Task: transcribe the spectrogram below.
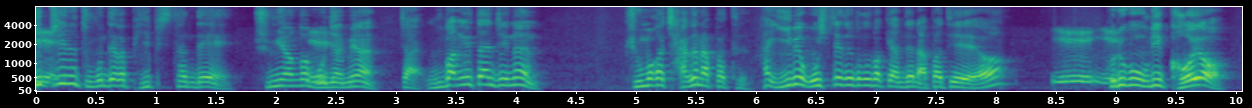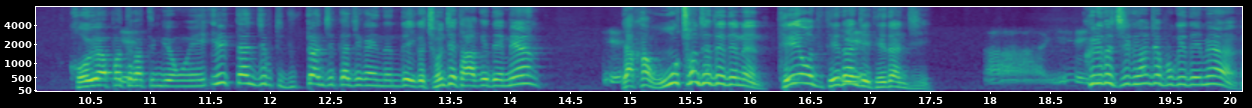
예. 입지는 두 군데가 비슷한데 중요한 건 예. 뭐냐면 자 우방 1단지는 규모가 작은 아파트 한 250세대 정도밖에 안 되는 아파트예요. 예, 예. 그리고 우리 거여 거여 아파트 예. 같은 경우에 1단지부터 6단지까지가 있는데 이거 전체 다 하게 되면 예. 약 한 5천 세대 되는 대형 대단지 예. 대단지. 아, 예. 그래서 지금 현재 보게 되면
